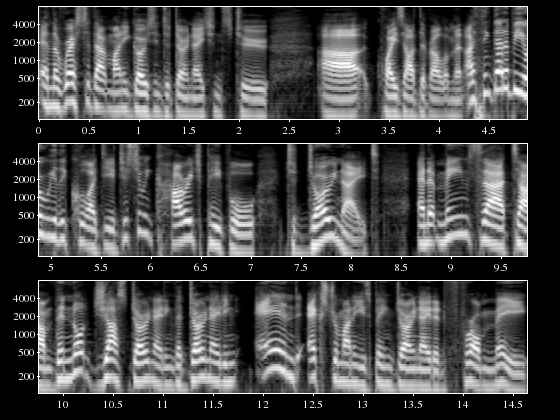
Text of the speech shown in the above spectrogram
and the rest of that money goes into donations to uh, Quasar development. I think that'd be a really cool idea just to encourage people to donate. And it means that um, they're not just donating, they're donating and extra money is being donated from me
